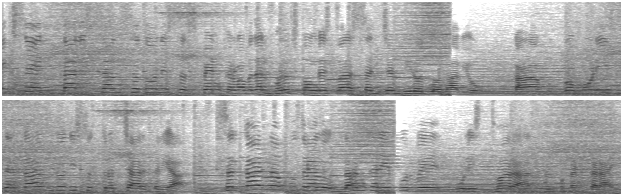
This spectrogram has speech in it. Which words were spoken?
એકસો એકતાલીસ સાંસદોને સસ્પેન્ડ કરવા બદલ ભરૂચ કોંગ્રેસ દ્વારા સજ્જડ વિરોધ નોંધાવ્યો. કાળા ફુગ્ગો ફોડી સરકાર વિરોધી સૂત્રોચ્ચાર કર્યા. સરકારના પુતળાનું દહન કરે પૂર્વે પોલીસ દ્વારા ધરપકડ કરાઈ.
